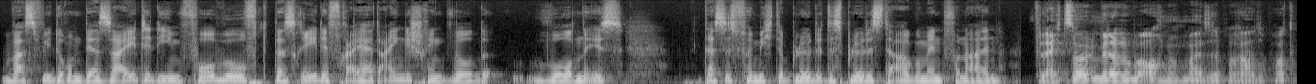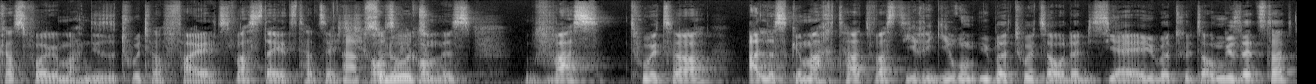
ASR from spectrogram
was wiederum der Seite, die ihm vorwirft, dass Redefreiheit eingeschränkt wird, worden ist, das ist für mich der blöde, das blödeste Argument von allen. Vielleicht sollten wir darüber auch nochmal eine separate Podcast-Folge machen, diese Twitter-Files, was da jetzt tatsächlich Absolut. rausgekommen ist, was Twitter alles gemacht hat, was die Regierung über Twitter oder die CIA über Twitter umgesetzt hat,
